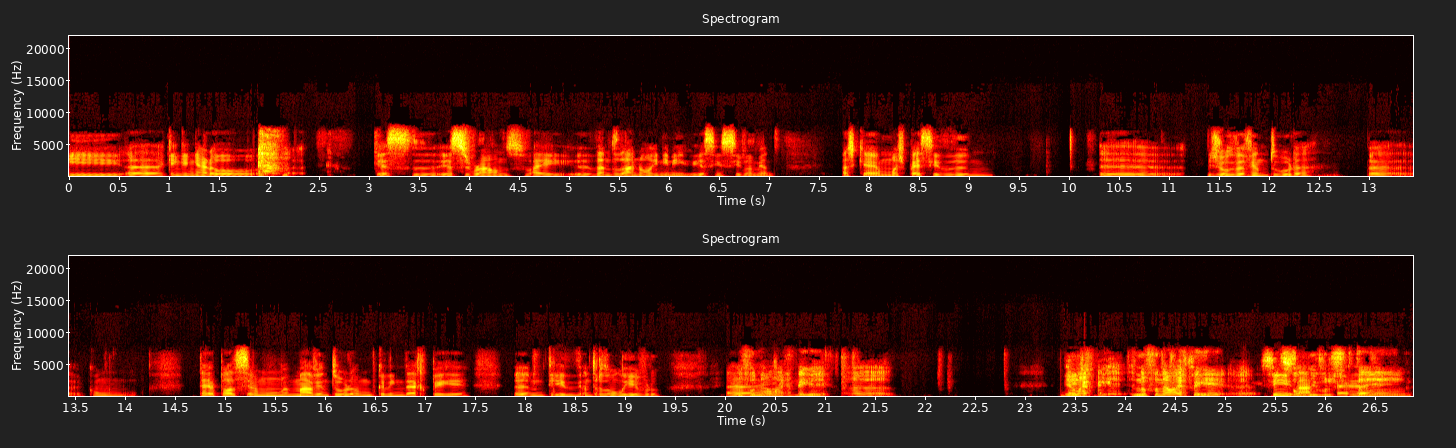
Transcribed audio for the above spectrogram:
e quem ganhar o, esse, esses rounds vai dando dano ao inimigo e assim sucessivamente acho que é uma espécie de uh, jogo de aventura uh, com até pode ser uma, uma, aventura, um bocadinho de RPG uh, metido dentro de um livro. No fundo é um RPG. é um RPG. No fundo é um RPG. Sim, São exato. livros que é... têm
